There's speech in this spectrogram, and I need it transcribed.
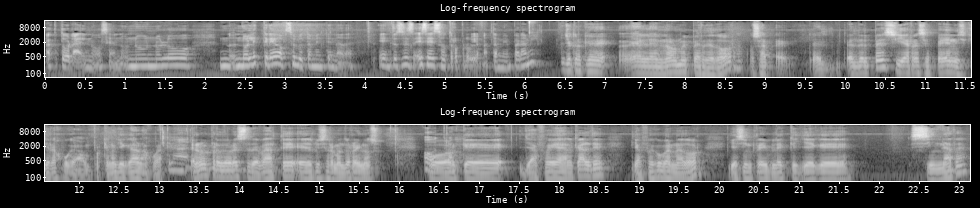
actoral, ¿no? O sea, no, no, no, lo, no, le creo absolutamente nada. Entonces, ese es otro problema también para mí. Yo creo que el enorme perdedor, o sea, eh, el, del PES y RCP ni siquiera jugaban porque no llegaron a jugar. El enorme perdedor de este debate es Luis Armando Reynoso, porque ya fue alcalde, ya fue gobernador y es increíble que llegue sin nada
